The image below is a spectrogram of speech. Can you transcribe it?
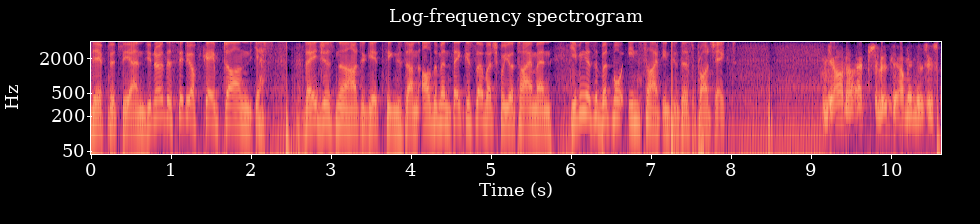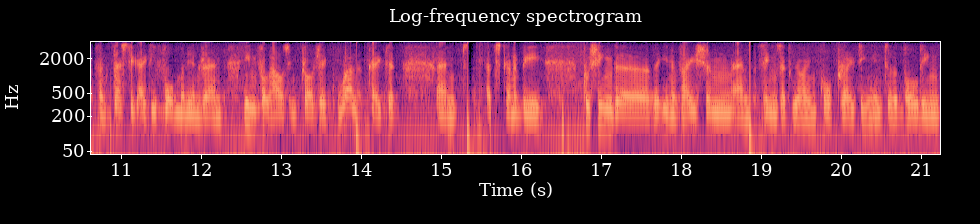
Definitely. And you know, the city of Cape Town, yes, they just know how to get things done. Alderman, thank you so much for your time and giving us a bit more insight into this project. Yeah, no, absolutely. I mean, this is a fantastic 84 million rand infill housing project, well located, and it's going to be pushing the, the innovation and the things that we are incorporating into the building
